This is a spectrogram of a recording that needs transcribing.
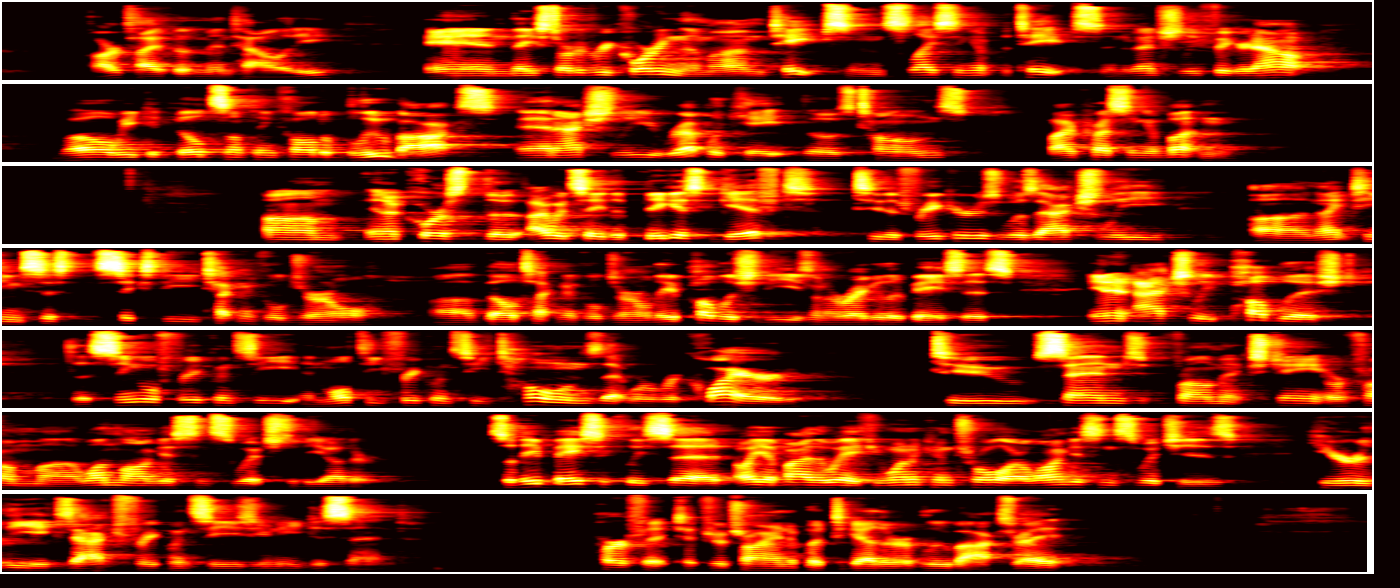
our type of mentality. And they started recording them on tapes and slicing up the tapes and eventually figured out, well, we could build something called a blue box and actually replicate those tones by pressing a button. Um, and of course, the, I would say the biggest gift to the phreakers was actually uh, 1960 Technical Journal, uh, Bell Technical Journal. They published these on a regular basis, and it actually published the single frequency and multi-frequency tones that were required to send from exchange or from uh, one long distance switch to the other. So they basically said, oh yeah, by the way, if you want to control our long distance switches, here are the exact frequencies you need to send. Perfect if you're trying to put together a blue box, right?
